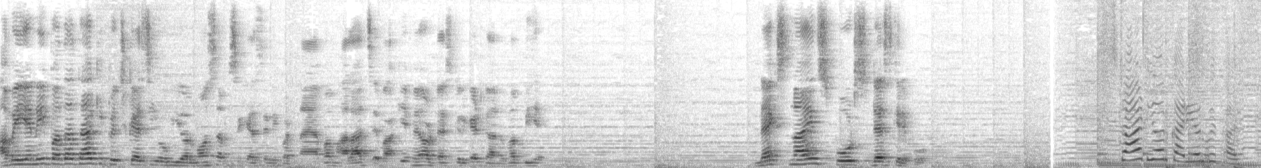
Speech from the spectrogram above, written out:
हमें यह नहीं पता था कि पिच कैसी होगी और मौसम से कैसे निपटना है। अब हम हालात से वाकिफ हैं और टेस्ट क्रिकेट का अनुभव भी है। Next nine sports desk report Start your career with us.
